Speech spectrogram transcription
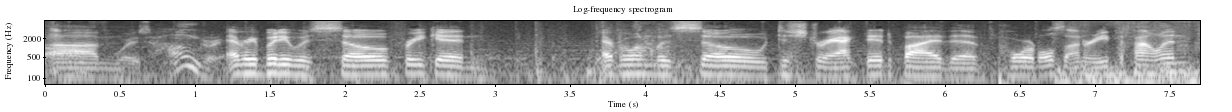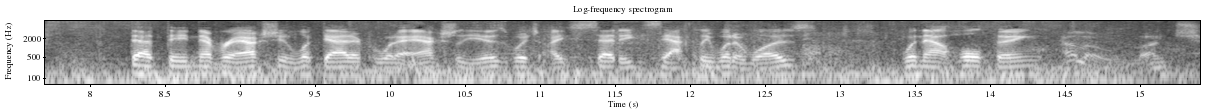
Um, was hungry. everybody was so freaking. Everyone was so distracted by the portals underneath the fountain that they never actually looked at it for what it actually is, which I said exactly what it was when that whole thing. Hello, lunch.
